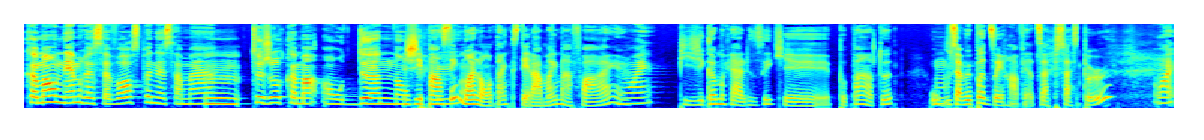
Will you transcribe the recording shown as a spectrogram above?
comment on aime recevoir, c'est pas nécessairement Hum, toujours comment on donne non j'ai pensé, moi, longtemps que c'était la même affaire. Ouais, Puis j'ai comme réalisé que pas, pas en tout. Ou Mm. ça veut pas dire, en fait. Ça, ça se peut. ouais.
